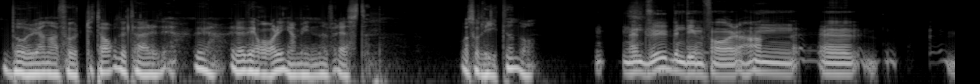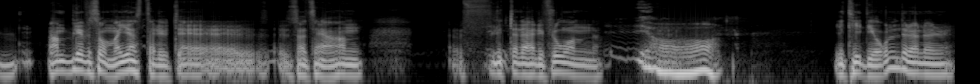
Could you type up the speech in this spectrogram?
början av 40-talet här. eller det har inga minnen förresten. Jag var så liten då. Men Ruben, din far, han, eh, han blev sommargäst här ute, eh, så att säga. Han flyttade härifrån Ja. i tidig ålder, eller?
